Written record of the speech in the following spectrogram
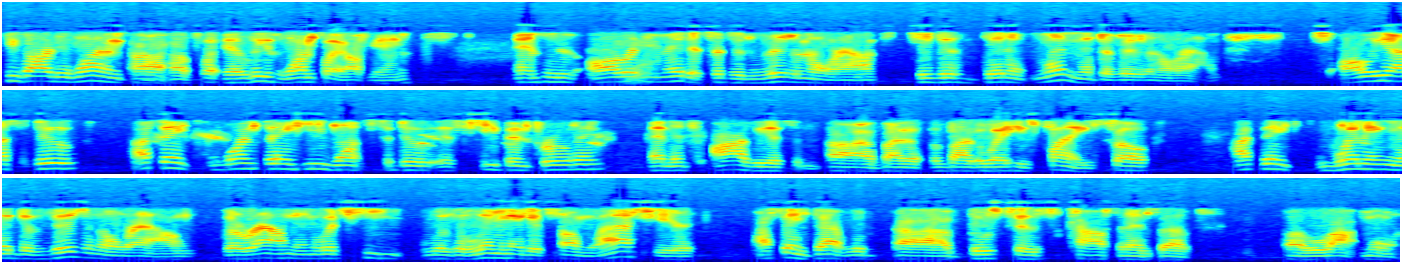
He's already won uh, play, at least one playoff game, and he's already made it to the divisional round. He just didn't win the divisional round. So all he has to do, I think, one thing he wants to do is keep improving, and it's obvious uh, by the by the way he's playing. So. I think winning the divisional round, the round in which he was eliminated from last year, I think that would uh, boost his confidence up a lot more.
